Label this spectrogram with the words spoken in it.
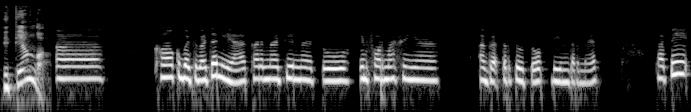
di Tiongkok? Uh, kalau aku baca-baca nih ya, karena Cina itu informasinya agak tertutup di internet. Tapi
